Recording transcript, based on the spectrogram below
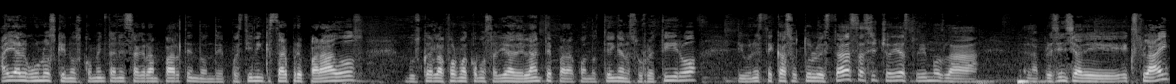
hay algunos que nos comentan esa gran parte en donde, pues, tienen que estar preparados, buscar la forma como salir adelante para cuando tengan su retiro. Digo, en este caso tú lo estás. Hace ocho días tuvimos la, la presencia de X-Fly,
